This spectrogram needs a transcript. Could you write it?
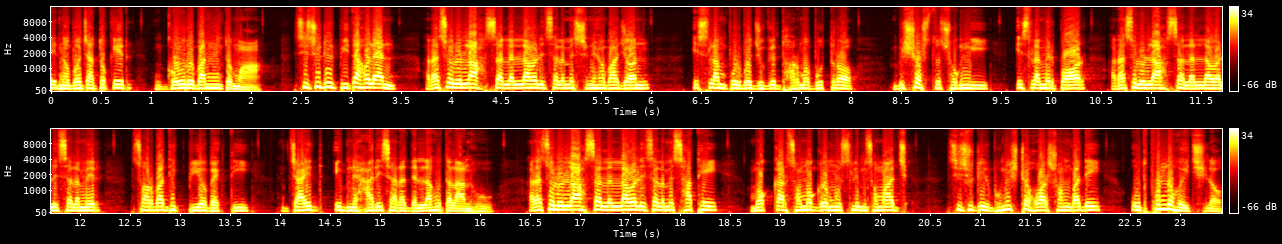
এ নবজাতকের গৌরবান্বিত মা। শিশুটির পিতা হলেন রাসুল্লাহ সাল্লাহ আলি সাল্লামের স্নেহভাজন, ইসলাম পূর্ব যুগের ধর্মপুত্র, বিশ্বস্ত সঙ্গী, ইসলামের পর রাসুল্লাহ সাল্লাহ আলি সাল্লামের সর্বাধিক প্রিয় ব্যক্তি জাইদ ইবনে হারিসা রাদেল্লাহ তালানহু রাসুল্লাহ সাল্লাহ আলি সাল্লামের সাথে মক্কার সমগ্র মুসলিম সমাজ শিশুটির ভূমিষ্ঠ হওয়ার সংবাদে উৎফুল্ল হয়েছিল।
